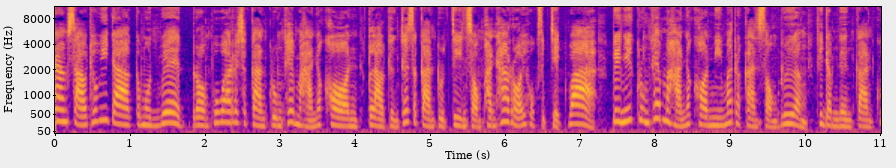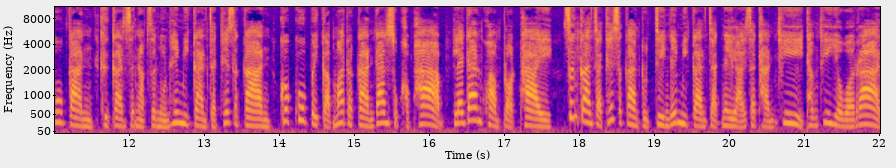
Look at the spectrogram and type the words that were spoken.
นางสาวทวิดากมลเวทรองผู้ว่าราชการกรุงเทพมหานคร กล่าวถึงเทศกาลตรุษจีน 2567 ว่า ปีนี้กรุงเทพมหานครมีมาตรการสองเรื่อง ที่ดำเนินการคู่กัน คือการสนับสนุนให้มีการจัดเทศกาลควบคู่ไปกับมาตรการด้านสุขภาพ และด้านความปลอดภัย ซึ่งการจัดเทศกาลตรุษจีนได้มีการจัดในหลายสถานที่ทั้งที่เยาวราช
